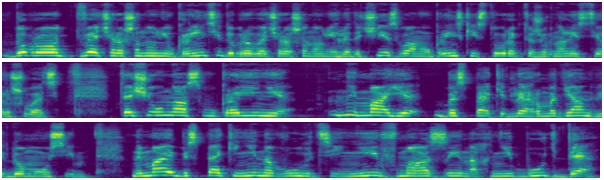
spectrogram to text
Доброго вечора, шановні українці. Доброго вечора, шановні глядачі. З вами український історик та журналіст Ігор Швець. Те, що у нас в Україні немає безпеки для громадян, відомо усім. Немає безпеки ні на вулиці, ні в магазинах, ні будь-де.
